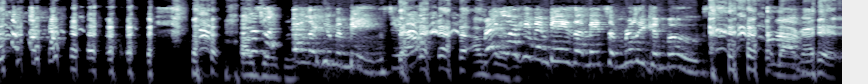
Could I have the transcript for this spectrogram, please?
I'm joking. Like regular human beings, you know? regular joking. human beings that made some really good moves. um, go ahead.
